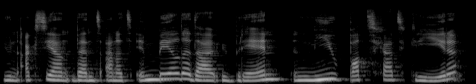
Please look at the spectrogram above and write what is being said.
je actie bent aan het inbeelden, dat je brein een nieuw pad gaat creëren.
